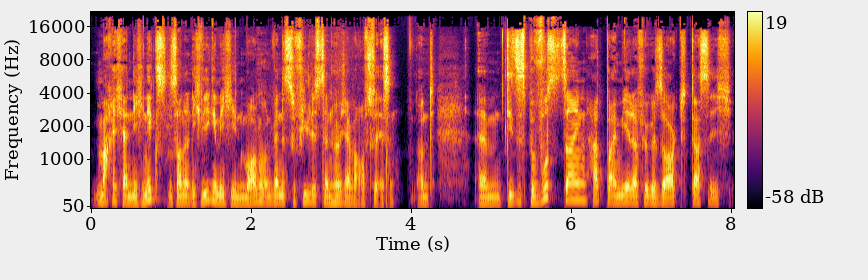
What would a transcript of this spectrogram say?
mache ich ja nicht nichts, sondern ich wiege mich jeden Morgen und wenn es zu viel ist, dann höre ich einfach auf zu essen. Und ähm, dieses Bewusstsein hat bei mir dafür gesorgt, dass ich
